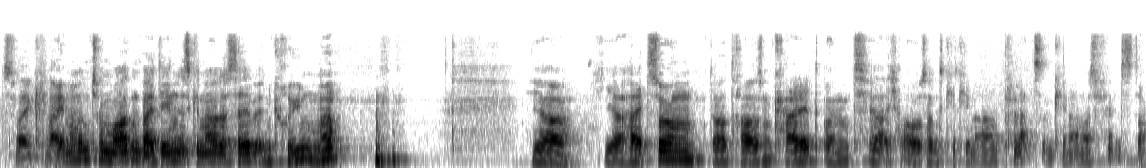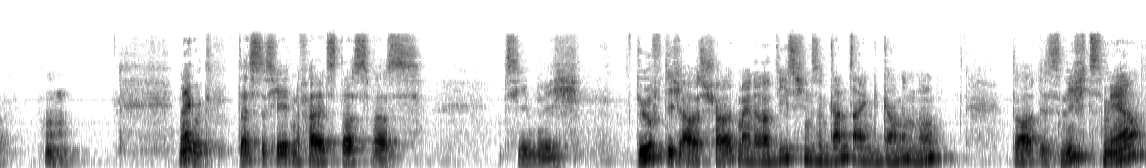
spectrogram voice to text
zwei kleineren Tomaten, bei denen ist genau dasselbe in grün. Ne? ja, hier Heizung, da draußen kalt und ja, ich habe sonst keinen anderen Platz und kein anderes Fenster. Hm. Na gut, das ist jedenfalls das, was ziemlich dürftig ausschaut. Meine Radieschen sind ganz eingegangen. Ne? Da ist nichts mehr.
